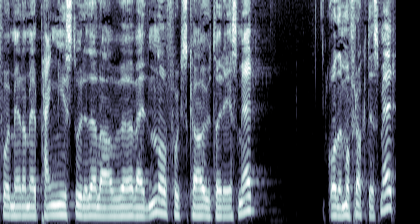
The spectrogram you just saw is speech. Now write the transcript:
får mer og mer penger i store deler av verden, og folk skal ut og reise mer. Og det må fraktes mer.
